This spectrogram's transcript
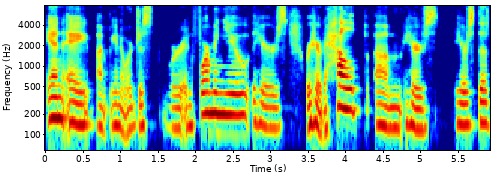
in a um, you know we're just we're informing you here's we're here to help um, here's here's the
